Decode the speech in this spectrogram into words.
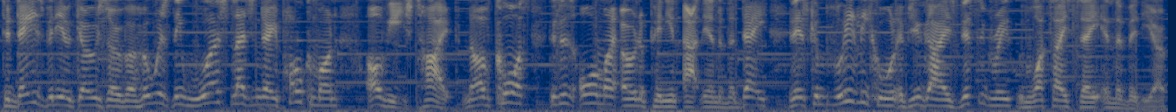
today's video goes over who was the worst legendary Pokemon of each type. Now of course, this is all my own opinion at the end of the day, and it's completely cool if you guys disagree with what I say in the video.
